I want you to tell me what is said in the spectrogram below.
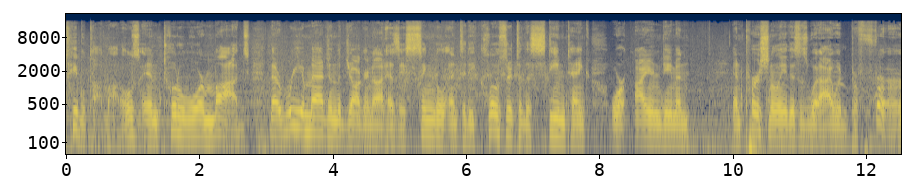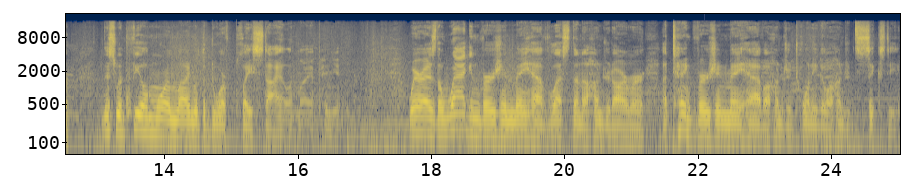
tabletop models and Total War mods that reimagine the Juggernaut as a single entity closer to the Steam Tank or Iron Demon. and personally, this is what I would prefer. This would feel more in line with the dwarf playstyle, in my opinion. Whereas the wagon version may have less than 100 armor, a tank version may have 120 to 160.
